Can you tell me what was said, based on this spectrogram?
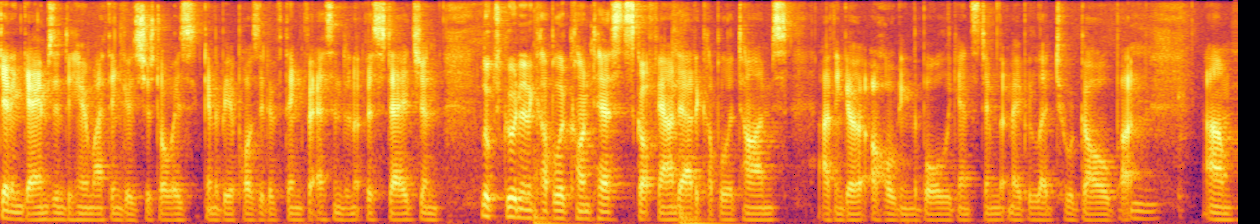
getting games into him, I think, is just always going to be a positive thing for Essendon at this stage. And looked good in a couple of contests, got found out a couple of times. I think a, a holding the ball against him that maybe led to a goal, but um,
